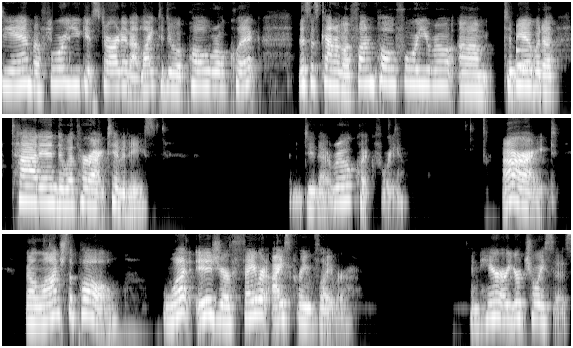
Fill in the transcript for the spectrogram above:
Deanne, before you get started, I'd like to do a poll real quick. This is kind of a fun poll for you um, to be able to tie it into with her activities. Do that real quick for you. All right, I'm gonna launch the poll. What is your favorite ice cream flavor? And here are your choices.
